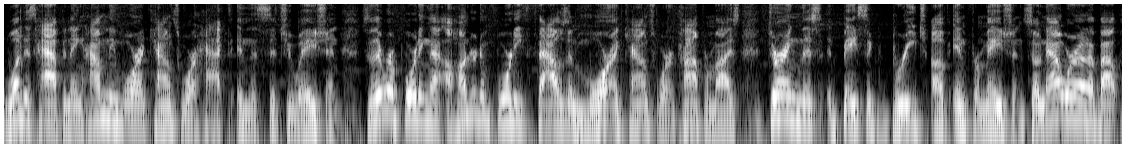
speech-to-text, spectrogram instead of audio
what is happening, how many more accounts were hacked in this situation. So they're reporting that 140,000 more accounts were compromised during this basic breach of information. So now we're at about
